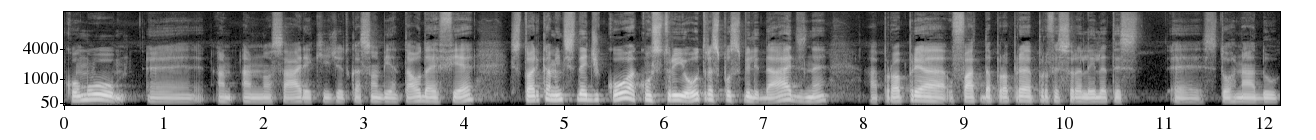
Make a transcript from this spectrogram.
como é, a, a, nossa área aqui de educação ambiental da FE historicamente se dedicou a construir outras possibilidades, né? A própria, o fato da própria professora Leila ter é, se tornado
